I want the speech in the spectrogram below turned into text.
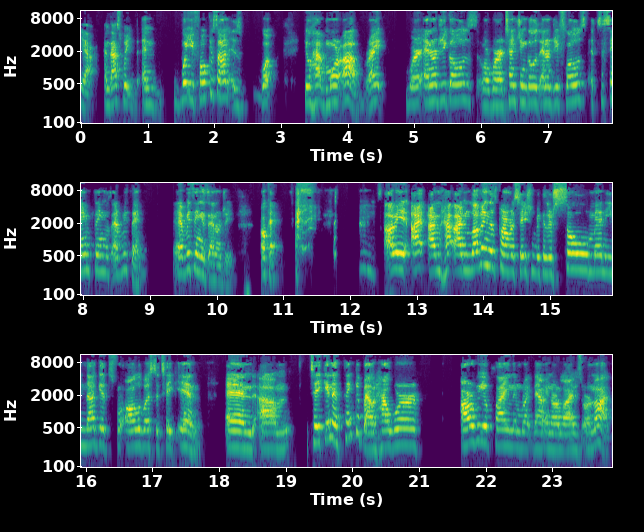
Yeah. And that's what, and what you focus on is what you'll have more of, right? Where energy goes or where attention goes, energy flows. It's the same thing with everything. Everything is energy. Okay. I mean, I, I'm I'm loving this conversation because there's so many nuggets for all of us to take in. and um, take in and think about how we're are we applying them right now in our lives or not?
